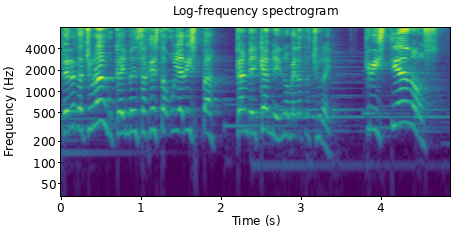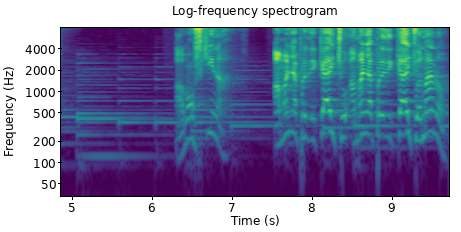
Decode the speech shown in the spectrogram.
Tereta churangu, que hay mensajesta uyarispa. Cambia y cambia y no verata churay. Cristianos. Amos gina. Amaña predicaichu, amaña predicaichu, hermano.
